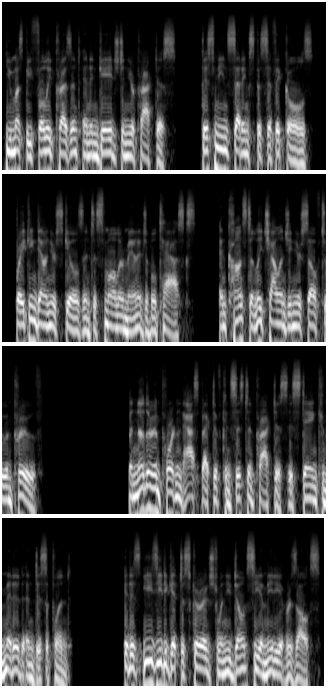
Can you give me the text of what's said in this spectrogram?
you must be fully present and engaged in your practice. This means setting specific goals, breaking down your skills into smaller manageable tasks, and constantly challenging yourself to improve. Another important aspect of consistent practice is staying committed and disciplined. It is easy to get discouraged when you don't see immediate results,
